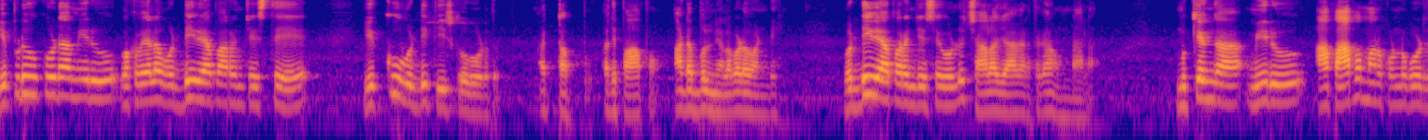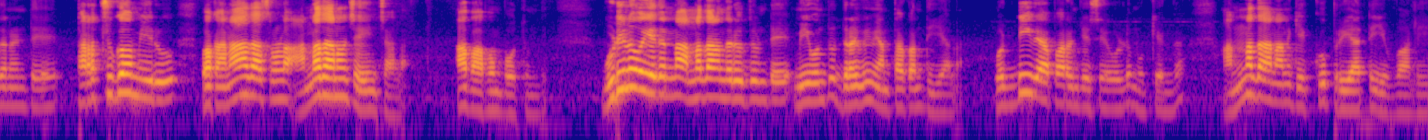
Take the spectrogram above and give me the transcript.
ఎప్పుడు కూడా మీరు ఒకవేళ వడ్డీ వ్యాపారం చేస్తే ఎక్కువ వడ్డీ తీసుకోకూడదు. అది తప్పు అది పాపం. ఆ డబ్బులు నిలబడవండి. వడ్డీ వ్యాపారం చేసేవాళ్ళు చాలా జాగ్రత్తగా ఉండాలి. ముఖ్యంగా మీరు ఆ పాపం మనకు ఉండకూడదనంటే తరచుగా మీరు ఒక అనాథాశ్రమంలో అన్నదానం చేయించాలి. ఆ పాపం పోతుంది. గుడిలో ఏదన్నా అన్నదానం జరుగుతుంటే మీ వంతు ద్రవ్యం ఎంతో కొంత ఇవ్వాలి వడ్డీ వ్యాపారం చేసేవాళ్ళు ముఖ్యంగా అన్నదానానికి ఎక్కువ ప్రియారిటీ ఇవ్వాలి.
